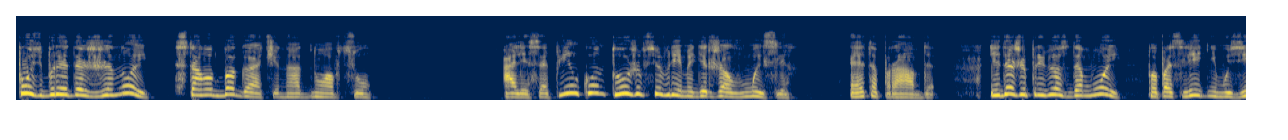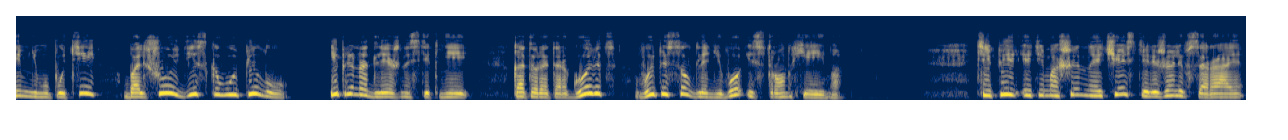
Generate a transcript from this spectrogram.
«Пусть Брэда с женой станут богаче на одну овцу». А лесопилку он тоже все время держал в мыслях. Это правда. И даже привез домой по последнему зимнему пути большую дисковую пилу и принадлежности к ней, которые торговец выписал для него из Тронхейма. Теперь эти машинные части лежали в сарае,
